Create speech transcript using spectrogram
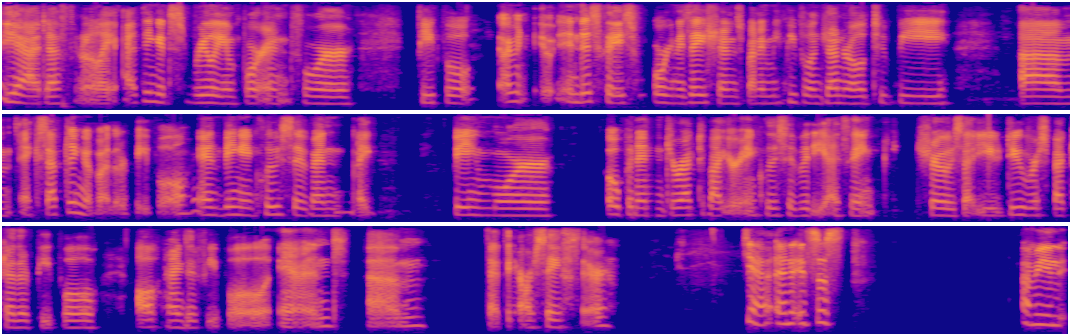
Yeah, definitely. I think it's really important for people, I mean, in this case, organizations, but I mean, people in general, to be um, accepting of other people and being inclusive and like being more open and direct about your inclusivity, I think shows that you do respect other people, all kinds of people, and um, that they are safe there. Yeah, and it's just I mean,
